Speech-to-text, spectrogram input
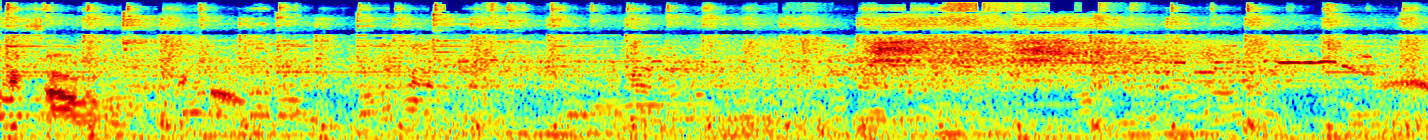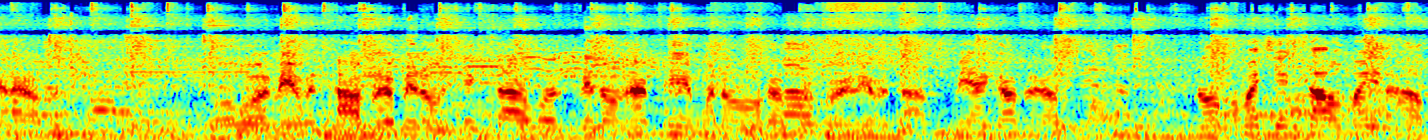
เช็กเช็คซาวครับผมเช็กซาวนี่นะครับโอ้ยเมียไปถามนะครับไม่น้องเช็คเศร้าว่าไม่น้องฮักเพลงมาน้องครับโอ้ยเมียไปถามเมียครับนะครับน้องเขามาเช็คเศร้าไม่นะครับ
